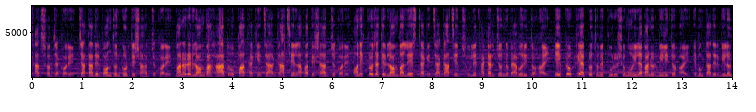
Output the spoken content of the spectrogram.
সাজসজ্জা করে, যা তাদের বন্ধন করতে সাহায্য করে। বানরের লম্বা হাত ও পা থাকে, যা গাছে লাফাতে সাহায্য করে। অনেক প্রজাতির লম্বা লেজ থাকে, যা গাছে ঝুলে থাকার জন্য ব্যবহৃত হয়। এই প্রক্রিয়ায় প্রথমে পুরুষ ও মহিলা বানর মিলিত হয় এবং তাদের মিলন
